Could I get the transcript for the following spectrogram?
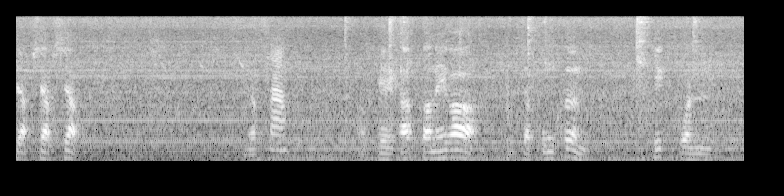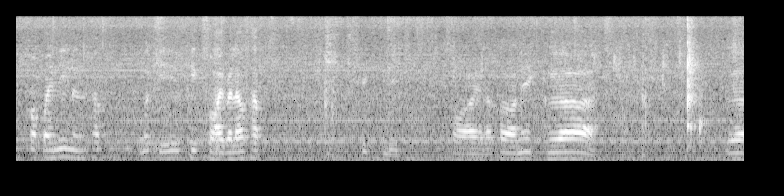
เสียบเสียบเสียบเดี๋ยวสร้างโอเคครับ ตอนนี้ก็จะปรุงเครื่องพริกป่นเข้าไปนิดนึงครับ เมื่อกี้พริกซอยไปแล้วครับพริกนี่ซอยแล้วก็นี่เกลือเกลือ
